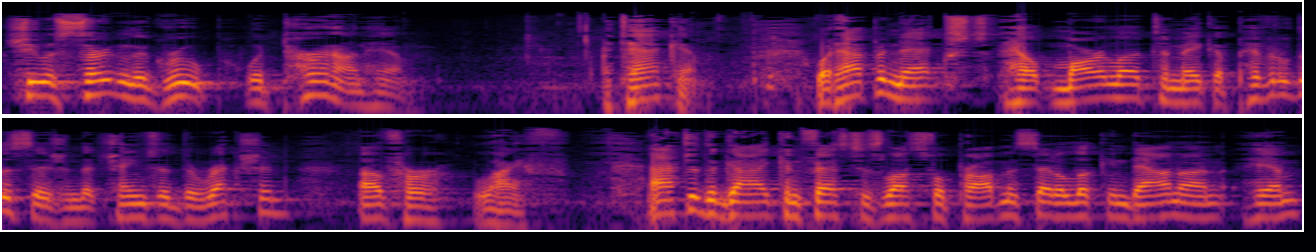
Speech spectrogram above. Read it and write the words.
She was certain the group would turn on him, attack him. What happened next helped Marla to make a pivotal decision that changed the direction of her life. After the guy confessed his lustful problem, instead of looking down on him,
